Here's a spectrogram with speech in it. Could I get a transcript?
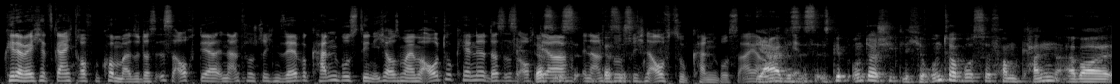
Okay, da wäre ich jetzt gar nicht drauf gekommen. Also das ist auch der in Anführungsstrichen selbe CAN-Bus, den ich aus meinem Auto kenne. Das ist auch das der ist, in Anführungsstrichen Aufzug-CAN-Bus. Ah, ja, ja okay. das ist, es gibt unterschiedliche Unterbusse vom CAN, aber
